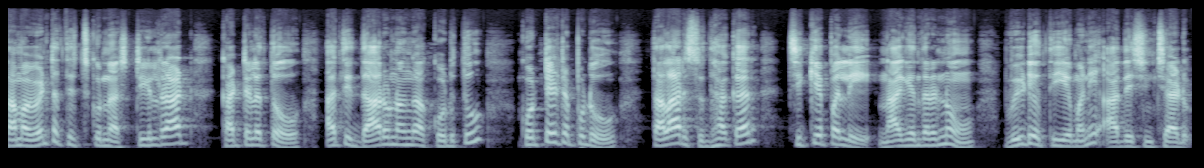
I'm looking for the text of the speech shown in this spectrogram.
తమ వెంట తెచ్చుకున్న స్టీల్ రాడ్ కట్టెలతో అతి దారుణంగా కొడుతూ కొట్టేటప్పుడు తలారి సుధాకర్ చిక్కేపల్లి నాగేంద్రను వీడియో తీయమని ఆదేశించాడు.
